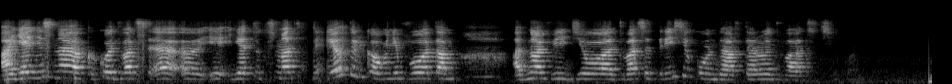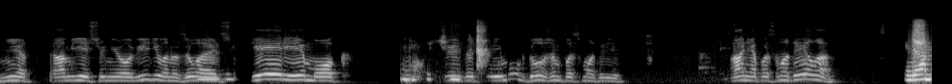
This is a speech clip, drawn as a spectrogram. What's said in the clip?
А я не знаю, какой 20... э, э, я тут смотрел, только у него там одно видео 23 секунды, а второе 20 секунд. Нет, там есть у него видео, называется «Теремок». Ты этот теремок должен посмотреть. Аня посмотрела? Да.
